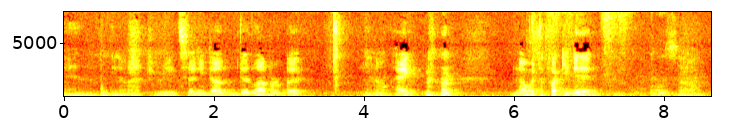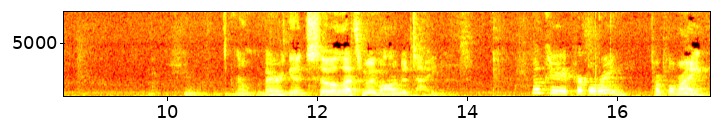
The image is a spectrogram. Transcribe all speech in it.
and you know after Reed said he did did love her, but you know, hey, know what the fuck you did. So, no, very good. So let's move on to Titans. Okay, Purple Rain. Purple Rain.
